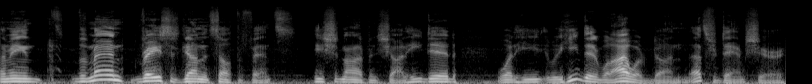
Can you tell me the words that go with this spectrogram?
I mean, the man raised his gun in self-defense. He should not have been shot. He did what he he did what I would have done. That's for damn sure.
